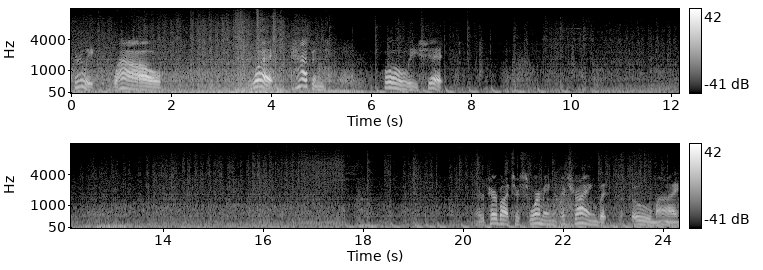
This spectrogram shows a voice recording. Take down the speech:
Clearly. Wow. What happened? Holy shit. The repair bots are swarming. They're trying, but oh my.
